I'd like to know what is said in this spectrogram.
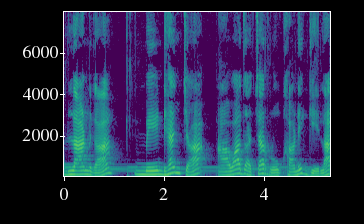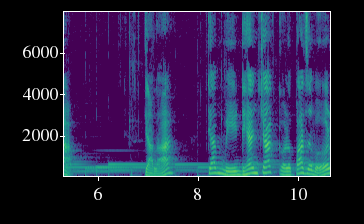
लांडगा मेंढ्यांच्या आवाजाच्या रोखाने गेला. त्याला त्या मेंढ्यांच्या कळपाजवळ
